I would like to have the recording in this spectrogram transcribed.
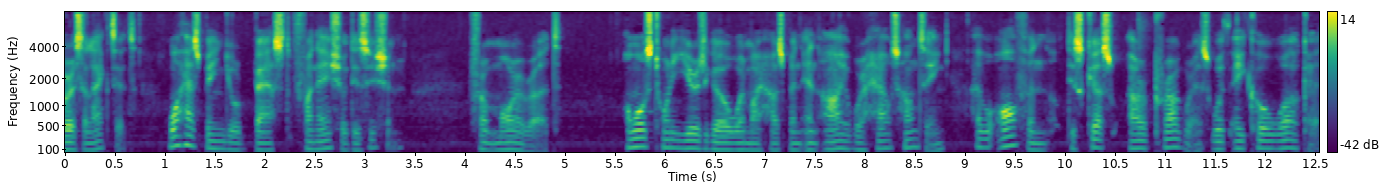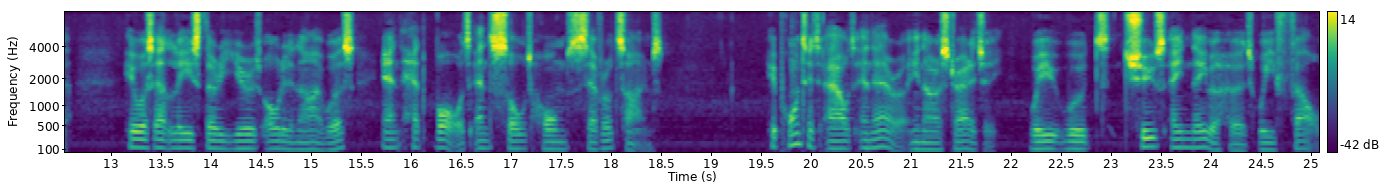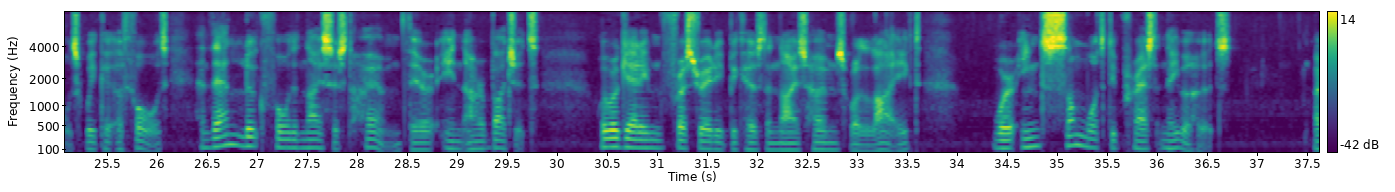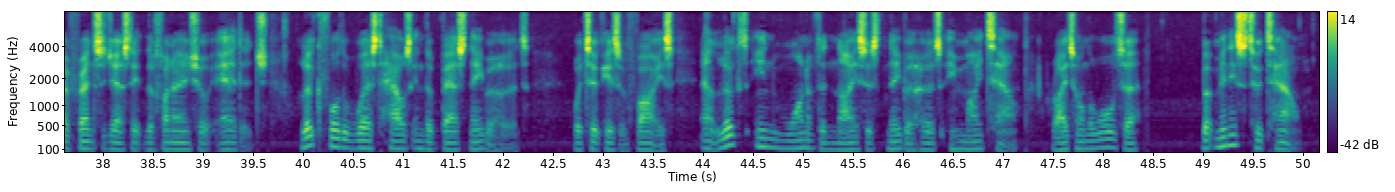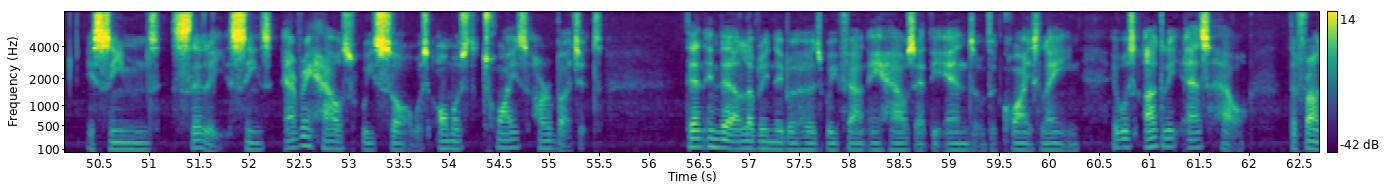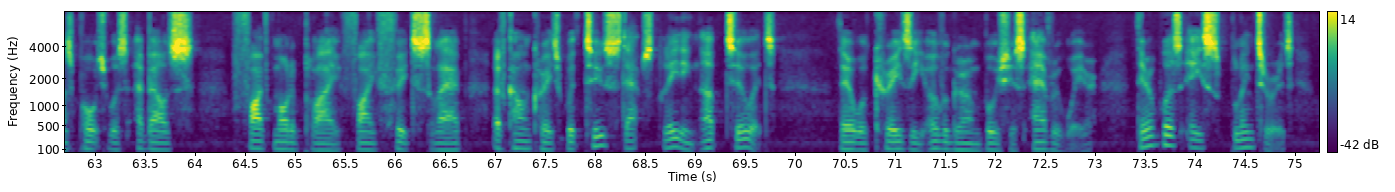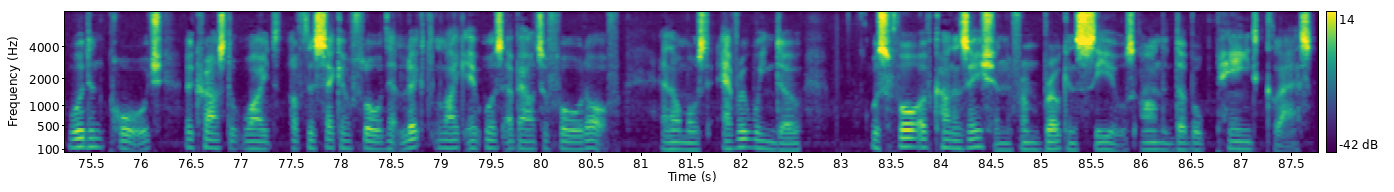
Query selected. What has been your best financial decision? From Moirad. Almost 20 years ago, when my husband and I were house hunting, I would often discuss our progress with a co worker. He was at least 30 years older than I was and had bought and sold homes several times. He pointed out an error in our strategy. We would choose a neighborhood we felt we could afford and then look for the nicest home there in our budget. We were getting frustrated because the nice homes we liked were in somewhat depressed neighborhoods. My friend suggested the financial adage look for the worst house in the best neighborhood. We took his advice and looked in one of the nicest neighborhoods in my town, right on the water. But minutes to town, it seemed silly since every house we saw was almost twice our budget. Then in that lovely neighborhood we found a house at the end of the quiet lane. It was ugly as hell. The front porch was about five multiply five foot slab of concrete with two steps leading up to it. There were crazy overgrown bushes everywhere. There was a splintered wooden porch across the width of the second floor that looked like it was about to fall off, and almost every window was full of condensation from broken seals on the double paned glass.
